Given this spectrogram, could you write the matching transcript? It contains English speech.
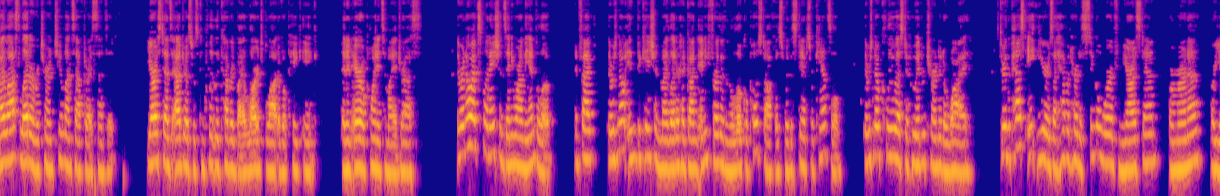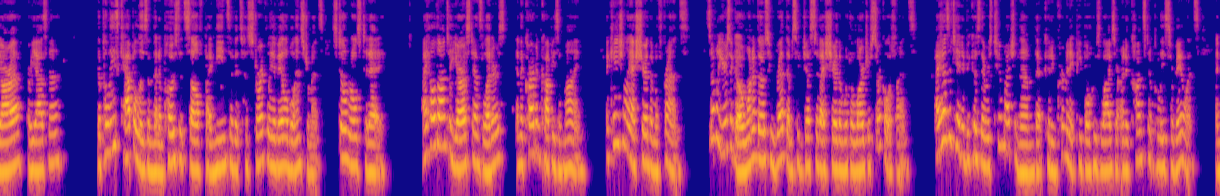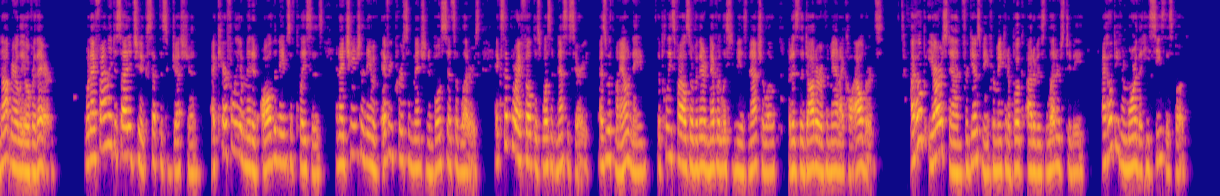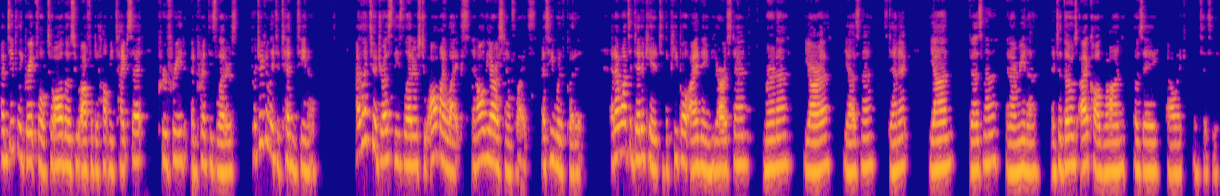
My last letter returned two months after I sent it. Yarostan's address was completely covered by a large blot of opaque ink, and an arrow pointed to my address. There were no explanations anywhere on the envelope. In fact, there was no indication my letter had gotten any further than the local post office, where the stamps were cancelled. There was no clue as to who had returned it or why. During the past eight years I haven't heard a single word from Yarostan, or Myrna, or Yara, or Yasna. The police capitalism that imposed itself by means of its historically available instruments still rules today. I held on to Yarostan's letters and the carbon copies of mine. Occasionally I shared them with friends. Several years ago one of those who read them suggested I share them with a larger circle of friends. I hesitated because there was too much in them that could incriminate people whose lives are under constant police surveillance, and not merely over there. When I finally decided to accept the suggestion, I carefully omitted all the names of places, and I changed the name of every person mentioned in both sets of letters, except where I felt this wasn't necessary, as with my own name. The police files over there never listed me as Nachalo, but as the daughter of the man I call Alberts. I hope Yarostan forgives me for making a book out of his letters to me. I hope even more that he sees this book. I'm deeply grateful to all those who offered to help me typeset, proofread, and print these letters, particularly to Ted and Tina. I'd like to address these letters to all my likes and all Yarostan's likes, as he would have put it, and I want to dedicate it to the people I named Yarostan, Myrna, Yara, Yasna, Zdenek, Jan, Vesna, and Irina, and to those I called Ron, Jose, Alec, and Tissy.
